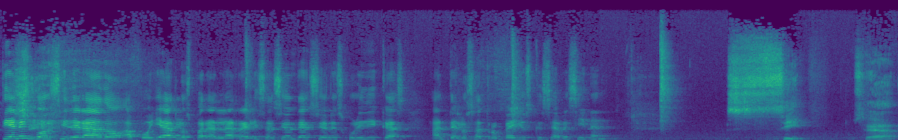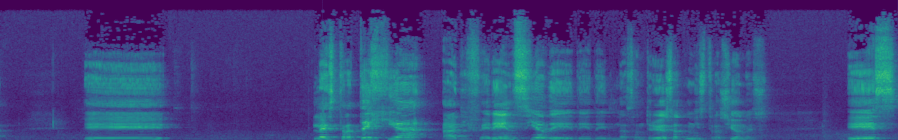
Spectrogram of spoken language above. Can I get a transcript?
¿Tienen considerado apoyarlos para la realización de acciones jurídicas ante los atropellos que se avecinan? Sí, o sea, eh, la estrategia, a diferencia de, las anteriores administraciones, es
